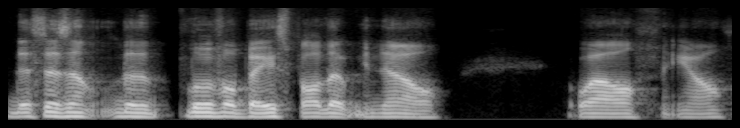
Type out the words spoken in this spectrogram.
this isn't the Louisville baseball that we know. Well, you know,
